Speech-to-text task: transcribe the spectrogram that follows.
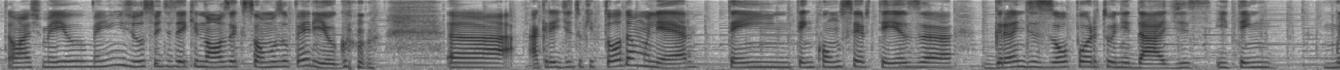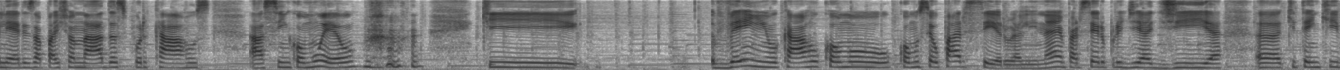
Então, acho meio, meio injusto dizer que nós é que somos o perigo. uh, acredito que toda mulher tem, tem com certeza grandes oportunidades e tem mulheres apaixonadas por carros, assim como eu. que veem o carro como, como seu parceiro ali, né? Parceiro para o dia a dia, uh, que tem que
